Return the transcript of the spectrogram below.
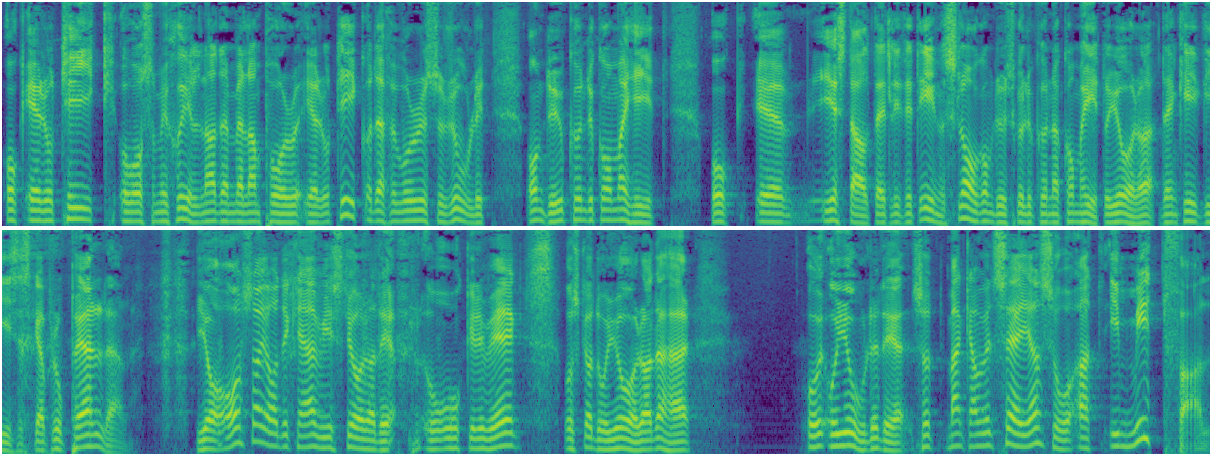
och erotik och vad som är skillnaden mellan porr och erotik och därför vore det så roligt om du kunde komma hit och eh, gestalta ett litet inslag om du skulle kunna komma hit och göra den kirgisiska propellen. Ja, sa jag, det kan jag visst göra det och åker iväg och ska då göra det här och, och gjorde det. Så man kan väl säga så att i mitt fall,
